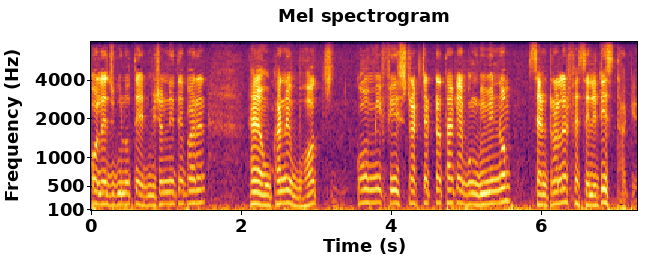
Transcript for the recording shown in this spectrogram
কলেজগুলোতে অ্যাডমিশন নিতে পারেন। হ্যাঁ ওখানে বহুত কমই ফি স্ট্রাকচারটা থাকে এবং বিভিন্ন সেন্ট্রালের ফ্যাসিলিটিস থাকে।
